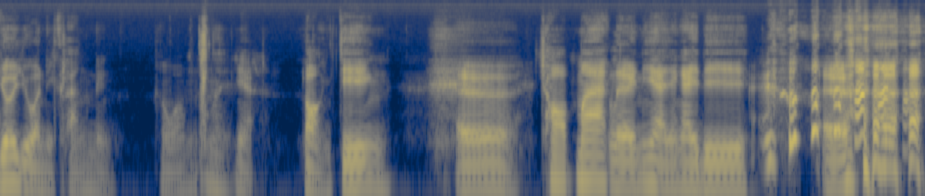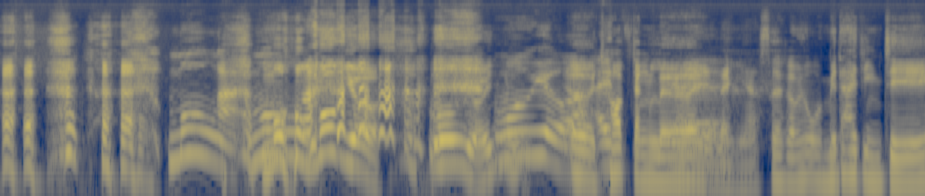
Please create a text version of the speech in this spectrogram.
ยั่วยวนอีกครั้งหนึ่งบอกว่าเนี่ยหล่อจริง เออ ชอบมากเลยเนี่ย ยังไงดีเออมุ่งอะ มุ่งอะมุ่งอยู่ มุ่งอยู่มุ่งอยู่อะเออไอ้ชอบจังเลยเออออะไรเงี้ย เซอร์ก็ไม่โอ้ยไม่ได้จริง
